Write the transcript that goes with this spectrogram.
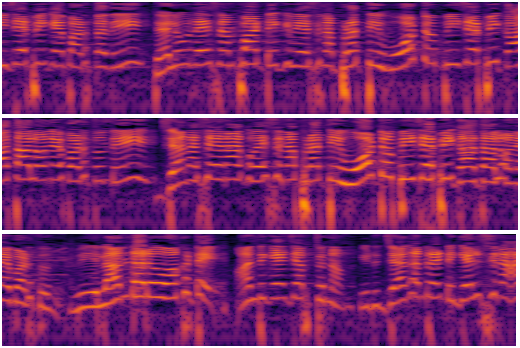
బీజేపీకే పడుతుంది తెలుగుదేశం పార్టీకి వేసిన ఓటు బీజేపీ ఖాతాలోనే పడుతుంది. జనసేనకు వేసిన ప్రతి ఓటు బీజేపీ ఖాతాలోనే పడుతుంది. వీళ్ళందరూ ఒకటే. అందుకే చెప్తున్నాం. ఇటు జగన్ రెడ్డి గెలిచినా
